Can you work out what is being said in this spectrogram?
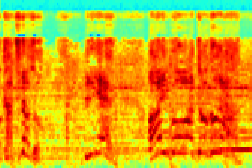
勝ちだぞ。いえ相棒はどこだ？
